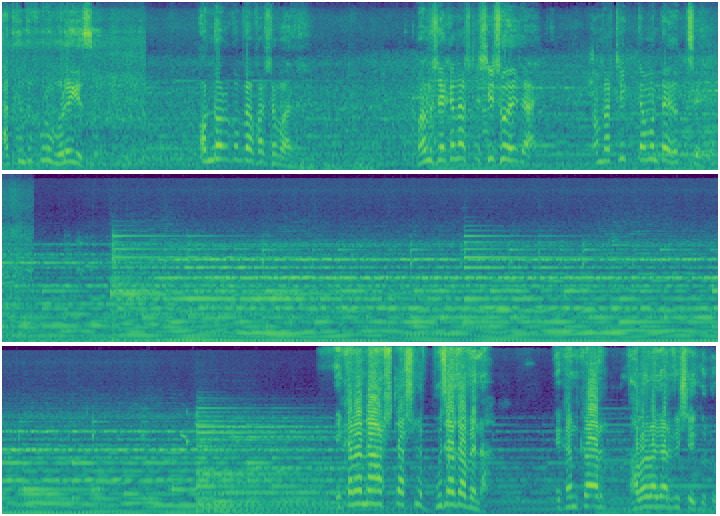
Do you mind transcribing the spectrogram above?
হাত কিন্তু পুরো ভরে গেছে। অন্যরকম ব্যাপার স্যাপার মানুষ এখানে আসলে শিশু হয়ে যায়। আমরা ঠিক তেমনটাই হচ্ছে। এখানে না আসলে আসলে বোঝা যাবে না। এখানকার ভালো লাগার বিষয়গুলো।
